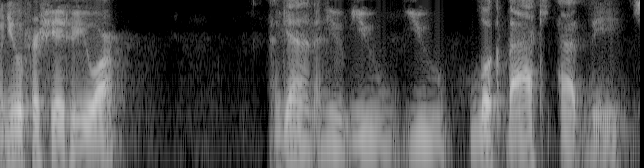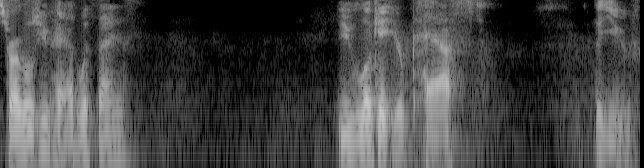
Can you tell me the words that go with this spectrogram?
when you appreciate who you are, again, and you, you, you look back at the struggles you've had with things, you look at your past that you've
